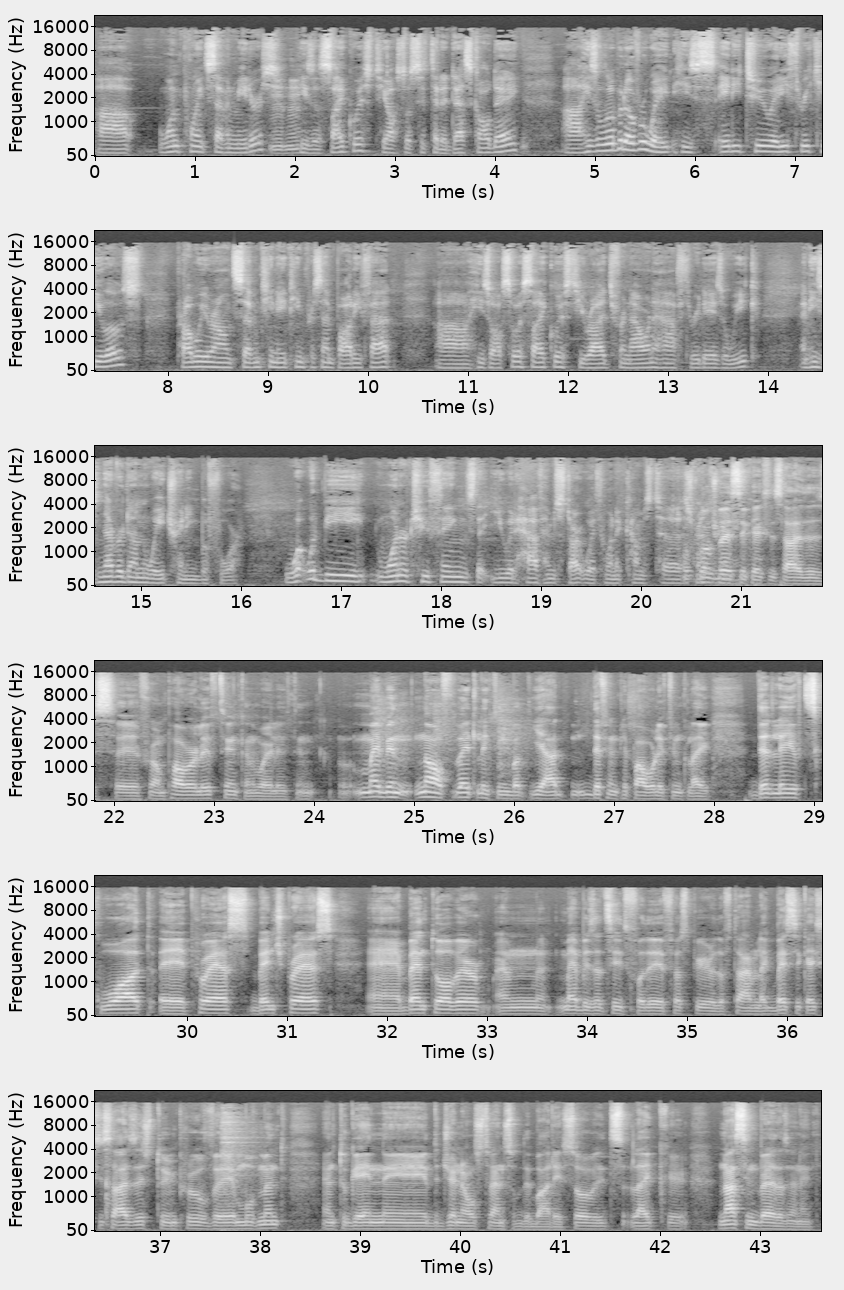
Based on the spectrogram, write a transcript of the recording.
uh, 1.7 meters. Mhm. He's a cyclist. He also sits at a desk all day. Uh, he's a little bit overweight. He's 82, 83 kilos, probably around 17, 18% body fat. Uh, he's also a cyclist. He rides for an hour and a half, three days a week, and he's never done weight training before. What would be one or two things that you would have him start with when it comes to Of strength course, training? basic exercises uh, from powerlifting and weightlifting. Maybe no weightlifting, but yeah, definitely powerlifting like deadlift, squat, uh, press, bench press, uh, bent over, and maybe that's it for the first period of time. Like basic exercises to improve uh, movement and to gain uh, the general strength of the body. So it's like uh, nothing better than it.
